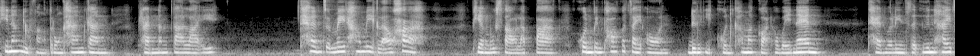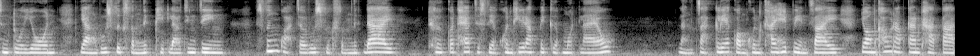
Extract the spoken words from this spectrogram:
ที่นั่งอยู่ฝั่งตรงข้ามกัน พลันน้ำตาไหล แทนจะไม่ทำอีกแล้วค่ะ เพียงลูกสาวรับปาก คนเป็นพ่อก็ใจอ่อน ดึงอีกคนเข้ามากอดเอาไว้แน่น แทนวลินสะอื้นให้จนตัวโยน อย่างรู้สึกสำนึกผิดแล้วจริง ๆ ซึ่งกว่าจะรู้สึกสำนึกได้ เธอก็แทบจะเสียคนที่รักไปเกือบหมดแล้ว หลังจากเกลี้ยกล่อมคนไข้ให้เปลี่ยนใจ ยอมเข้ารับการผ่าตัด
